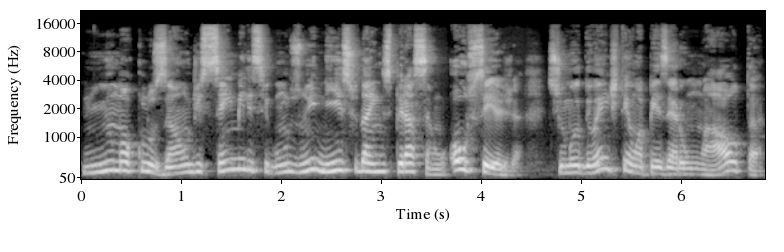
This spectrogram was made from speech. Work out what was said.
em uma oclusão de 100 milissegundos no início da inspiração. Ou seja, se o meu doente tem uma P01 alta,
